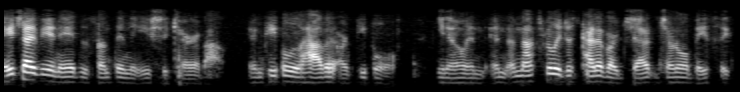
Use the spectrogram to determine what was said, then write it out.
HIV and AIDS is something that you should care about, and people who have it are people, you know, and and and that's really just kind of our ge- general basic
